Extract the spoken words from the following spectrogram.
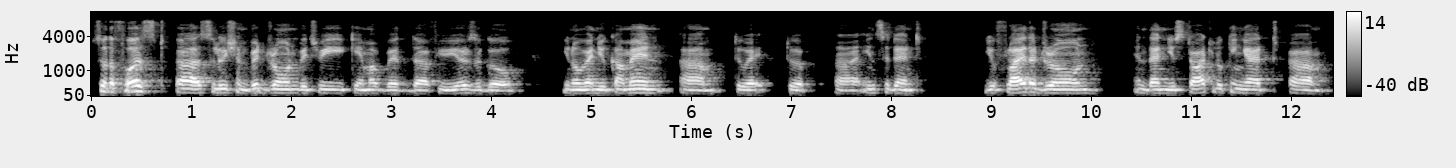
So the first uh, solution with drone, which we came up with a few years ago, you know, when you come in um, to a to a uh, incident, you fly the drone, and then you start looking at, um,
